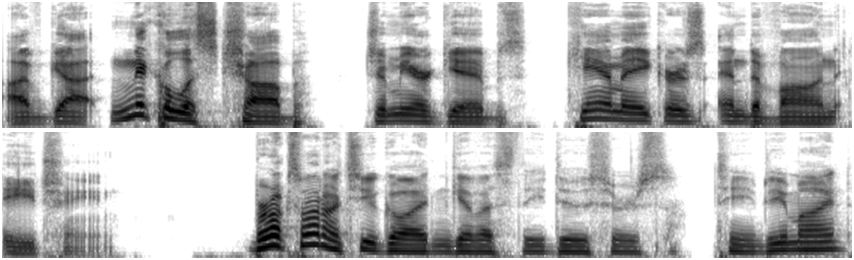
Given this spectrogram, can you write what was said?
I've got Nicholas Chubb, Jahmyr Gibbs, Cam Akers, and De'Von Achane. Brooks, why don't you go ahead and give us the Ducers team? Do you mind?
